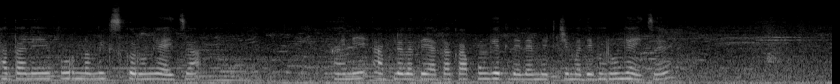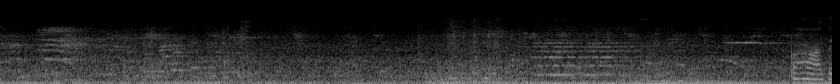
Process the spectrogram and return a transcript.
हाताने पूर्ण मिक्स करून घ्यायचा. आणि आपल्याला ते आता कापून घेतलेल्या मिरचीमध्ये भरून घ्यायचं आहे पहा आता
